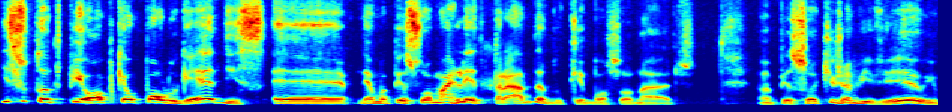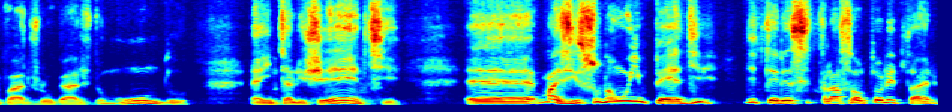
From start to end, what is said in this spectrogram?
Isso tanto pior porque o Paulo Guedes é, é uma pessoa mais letrada do que Bolsonaro. É uma pessoa que já viveu em vários lugares do mundo, é inteligente, é, mas isso não o impede de ter esse traço autoritário.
